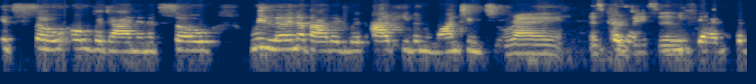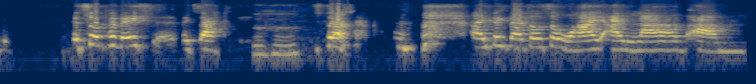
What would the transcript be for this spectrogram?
it's so overdone and it's so we learn about it without even wanting to. Right. It's pervasive. media and it- It's so pervasive, exactly. Mm-hmm. So I think that's also why I love um,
